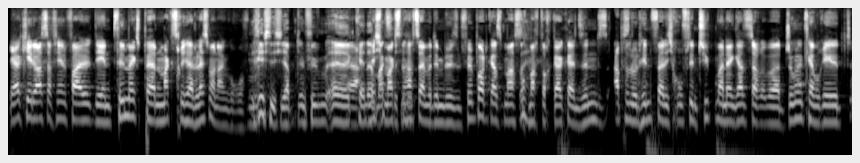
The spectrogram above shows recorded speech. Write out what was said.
Ja, okay, du hast auf jeden Fall den Filmexperten Max Richard Lessmann angerufen. Richtig, ich habe den Film äh, Ja, Kenner nicht Max, Max Hafstein, mit dem du diesen Filmpodcast machst. Das macht doch gar keinen Sinn. Das ist absolut hinfällig. Ruf den Typen an, der den ganzen Tag über Dschungelcamp redet.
